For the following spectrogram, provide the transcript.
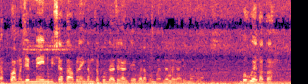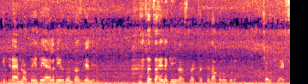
टप्पा. म्हणजे मेन विषय आता आपण एकदम जपून जायचं कारण टेबल आपण भरलेलं आहे गाडीमध्ये. बघूयात आता किती टाईम लागतो. इथे यायला दीड दोन तास गेले. आता जायला किती तास लागतात ते दाखवतो पुढे. चल फ्लॅट्स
